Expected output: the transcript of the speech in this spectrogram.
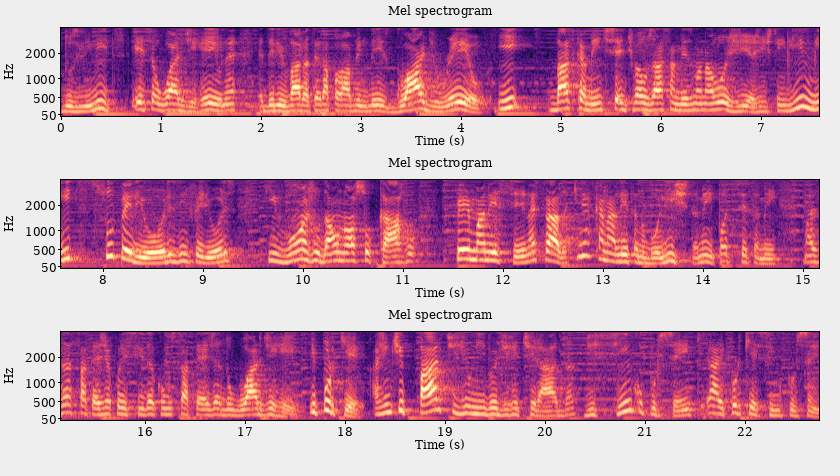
dos limites? Esse é o guarda-reio, né? É derivado até da palavra em inglês guardrail e basicamente a gente vai usar essa mesma analogia. A gente tem limites superiores e inferiores que vão ajudar o nosso carro permanecer na estrada. Que nem a canaleta no boliche também, pode ser também, mas a estratégia é conhecida como estratégia do guarda-reio. E por quê? A gente parte de um nível de retirada de 5%. Ah, e por que 5%?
